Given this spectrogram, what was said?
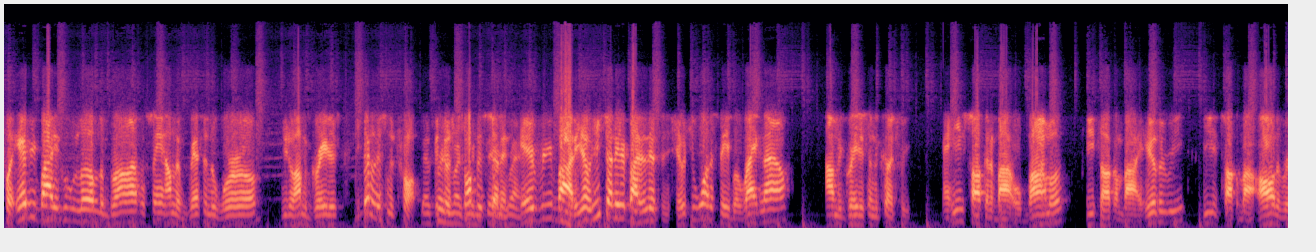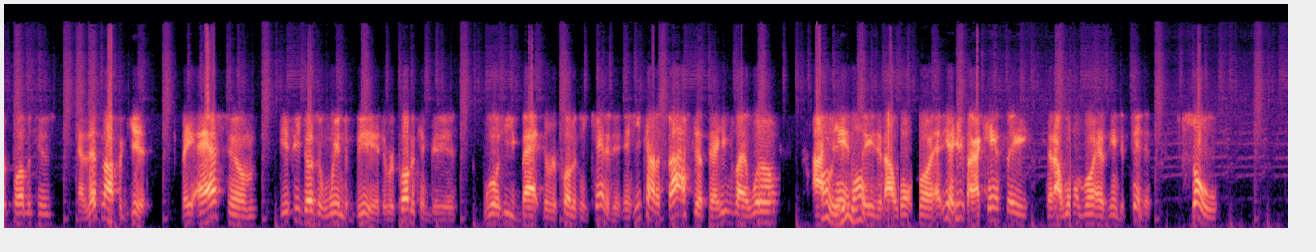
for everybody who loved LeBron for saying I'm the best in the world, you know, I'm the greatest, you better listen to Trump. That's because Trump is telling right. everybody, you know, he's telling everybody, listen, say what you want to say, but right now, I'm the greatest in the country. And he's talking about Obama, he's talking about Hillary, he's talking about all the Republicans. And let's not forget, they asked him if he doesn't win the bid, the Republican bid, will he back the Republican candidate? And he kind of sidestepped that. He was like, well, I Oh, can't say that I won't run. Yeah, he was like, I can't say that I won't run as independent. So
